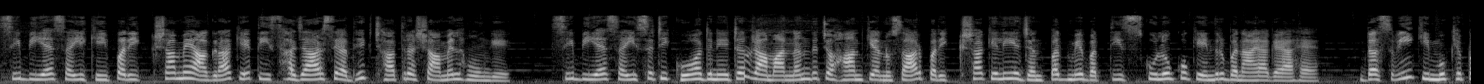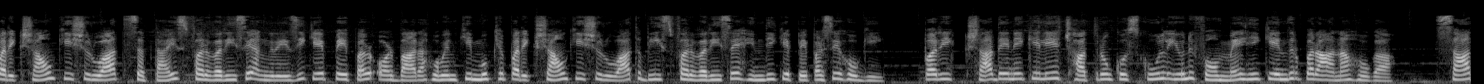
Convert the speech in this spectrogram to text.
सीबीएसई की परीक्षा में आगरा के तीस हज़ार से अधिक छात्र शामिल होंगे। CBSE city coordinator Ramanand Chauhan के अनुसार परीक्षा के लिए जनपद में 32 स्कूलों को केंद्र बनाया गया है। दसवीं की मुख्य परीक्षाओं की शुरुआत 27 फरवरी से अंग्रेज़ी के पेपर और बारहवीं की मुख्य परीक्षाओं की शुरुआत 20 फरवरी से हिंदी के पेपर से होगी। परीक्षा देने के लिए छात्रों को स्कूल यूनिफॉर्म में ही केंद्र पर आना होगा। साथ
